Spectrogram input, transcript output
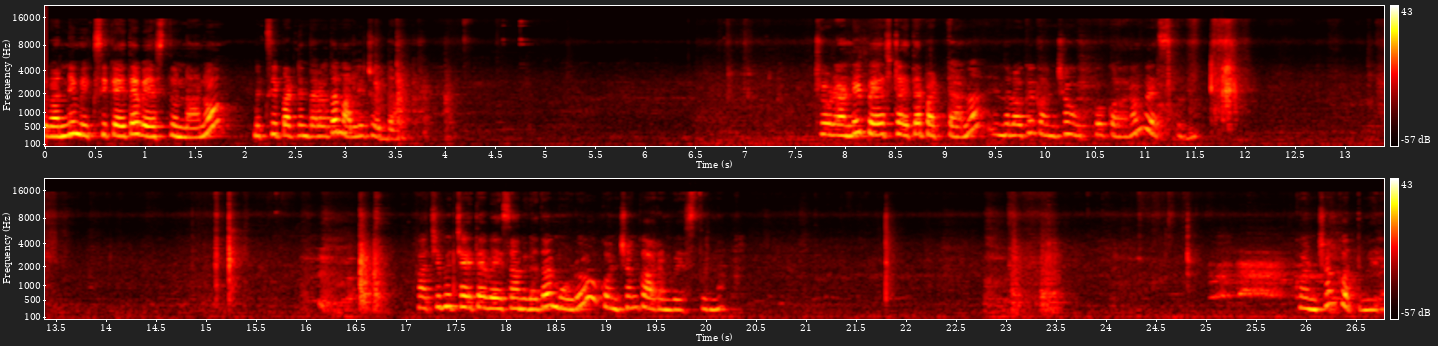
ఇవన్నీ మిక్సీకి అయితే వేస్తున్నాను. మిక్సీ పట్టిన తర్వాత మళ్ళీ చూద్దాం. చూడండి పేస్ట్ అయితే పట్టాను. ఇందులోకి కొంచెం ఉప్పు కారం వేస్తుంది పచ్చిమిర్చి అయితే వేసాను కదా మూడు కొంచెం కారం వేస్తున్నా. కొంచెం కొత్తిమీర.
